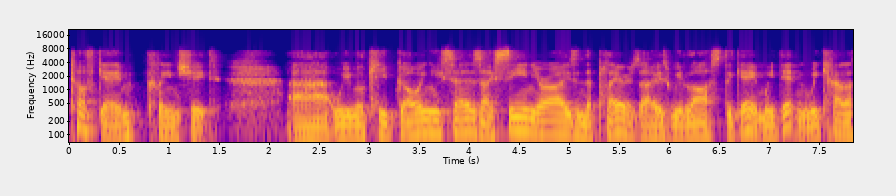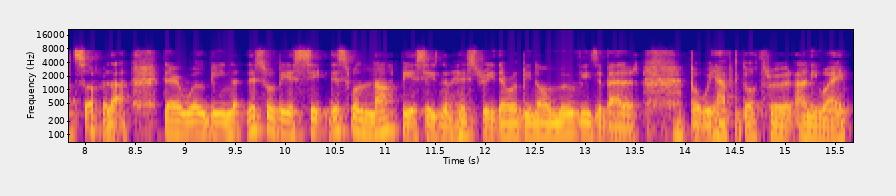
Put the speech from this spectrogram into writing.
Tough game, clean sheet. Uh, we will keep going, he says. I see in your eyes, in the players' eyes, we lost the game. We didn't. We cannot suffer that. There will be, this will be a, se- this will not be a season of history. There will be no movies about it, but we have to go through it anyway.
